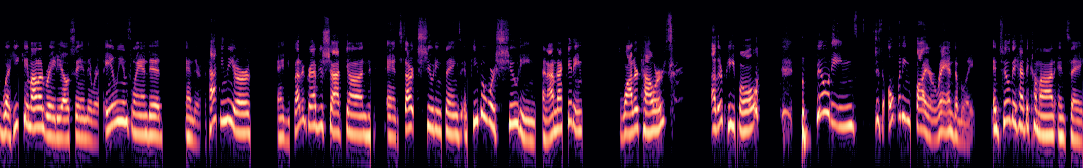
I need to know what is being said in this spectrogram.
where he came out on radio saying there were aliens landed and they're attacking the Earth, and you better grab your shotgun and start shooting things. And people were shooting, and I'm not kidding, water towers, other people, buildings, just opening fire randomly until they had to come on and say,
